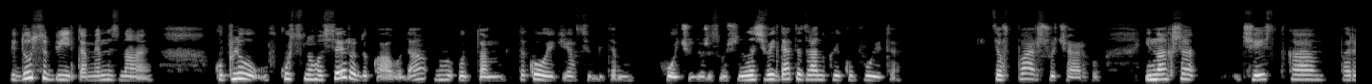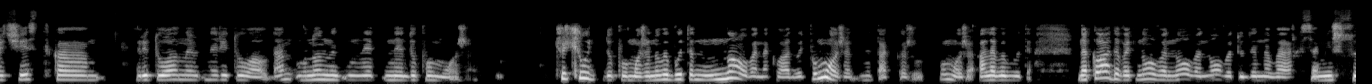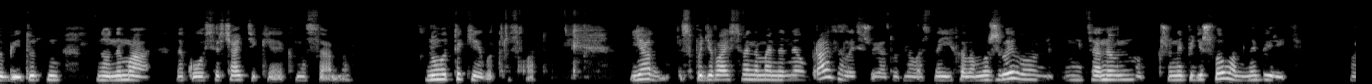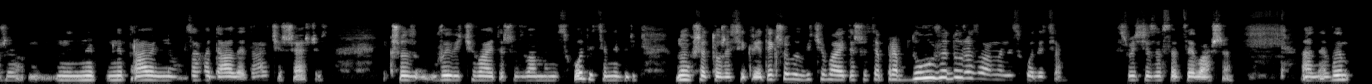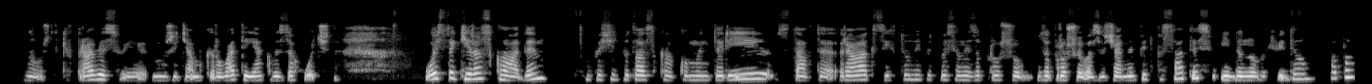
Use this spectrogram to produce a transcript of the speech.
піду собі, там, я не знаю, куплю вкусного сиру до каву, да? ну, от там, такого, як я собі там хочу дуже смачно, значить ви йдете зранку і купуєте. Це в першу чергу. Інакше чистка, перечистка, ритуал не, ритуал, да? воно не, не, не допоможе. Чуть-чуть допоможе, ну ви будете нове накладувати, поможе, не так кажу, поможе, але ви будете накладувати нове, нове, нове туди наверх, самі ж собі. Тут ну, нема на кого сірчать тільки як на себе. Ну, от такий от розклад. Я сподіваюся, ви на мене не образились, що я тут на вас наїхала. Можливо, це не, ну, якщо не підійшло вам, не беріть. Може, не, неправильно загадали, да, чи ще щось. Якщо ви відчуваєте, що з вами не сходиться, не беріть. Ну, якщо теж секрет. Якщо ви відчуваєте, що це прям дуже-дуже з вами не сходиться, швидше за все, це ваше. Але ви, знову ж таки, вправі своїм життям керувати, як ви захочете. Ось такі розклади. Пишіть, будь ласка, коментарі, ставте реакції. Хто не підписаний, запрошую, запрошую вас, звичайно, підписатись. І до нових відео. Па-па!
